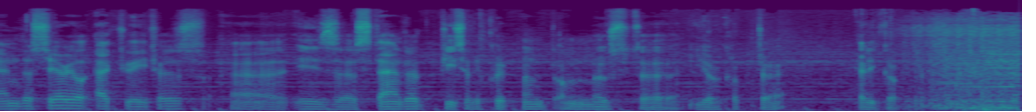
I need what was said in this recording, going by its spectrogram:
and the serial actuators uh, is a standard piece of equipment on most uh, Eurocopter helicopters.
